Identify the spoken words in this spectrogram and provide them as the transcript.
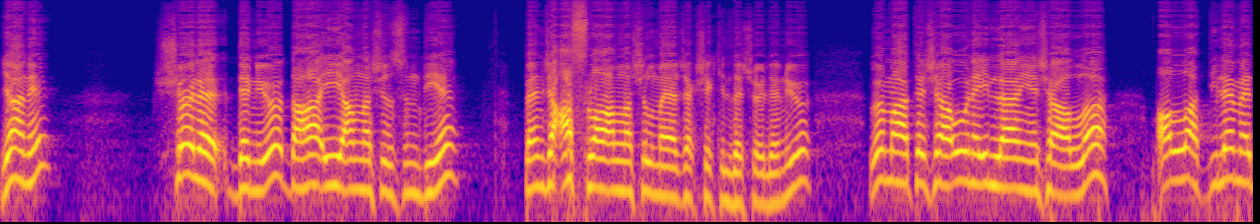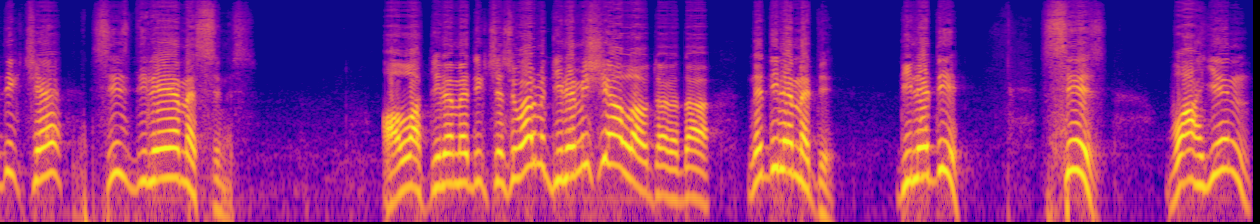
Yani şöyle deniyor daha iyi anlaşılsın diye bence asla anlaşılmayacak şekilde söyleniyor. Ve ma teşaune illa en Allah. Allah dilemedikçe siz dileyemezsiniz. Allah dilemedikçesi var mı? Dilemiş ya Allahu Teala daha. Ne dilemedi? Diledi. Siz vahyin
